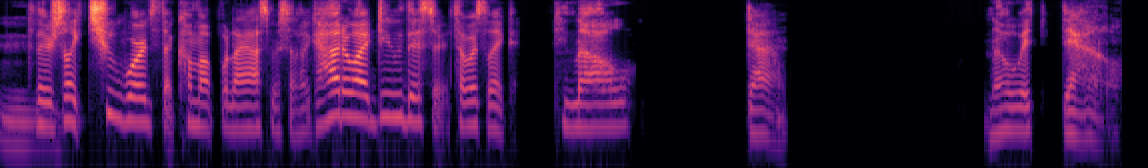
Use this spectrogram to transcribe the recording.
Mm. There's like two words that come up when I ask myself, like, how do I do this? It's always like, slow down. Slow it down.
